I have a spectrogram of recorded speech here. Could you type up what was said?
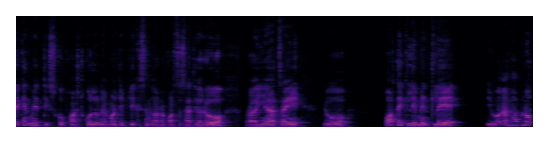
सेकेन्ड मेट्रिक्सको फर्स्ट कोलमलाई मल्टिप्लिकेसन गर्नुपर्छ साथीहरू। र यहाँ चाहिँ यो प्रत्येक इलिमेन्टले यो आफआफ्नो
